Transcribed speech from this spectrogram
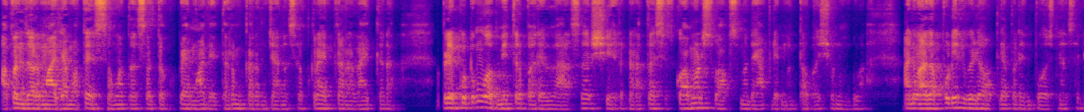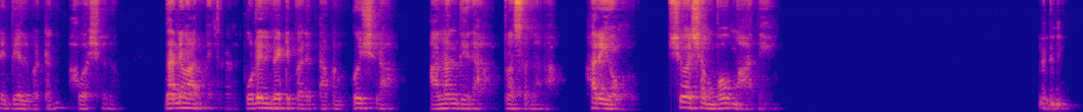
आपण जर माझ्या मते सहमत असेल तर कृपया माझे धर्मकरम चॅनल सबस्क्राईब करा लाईक करा. आपले कुटुंब मित्र परिवार शेअर करा. तसेच कॉमेंट्स बॉक्समध्ये आपले मत अवश्य नोंदवा. आणि माझा पुढील व्हिडिओ आपल्यापर्यंत पोहोचण्यासाठी बेल बटन अवश्य धन्यवाद मित्रांनो. पुढील भेटीपर्यंत आपण खुश राहा. आनंदी राहा प्रसन्न राहा. हरिओम. शिवशंभो महादेव.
